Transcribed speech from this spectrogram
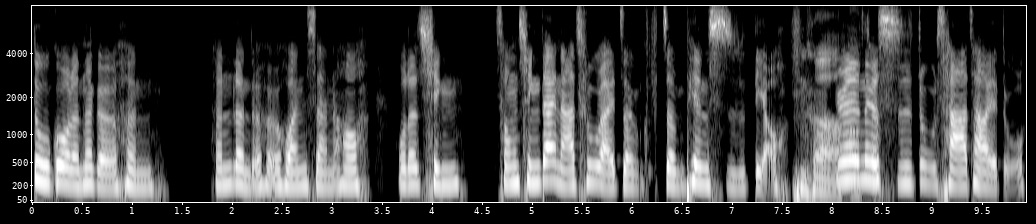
度过了那个很。很冷的合欢山，然后我的琴从琴袋拿出来整，整整片湿掉，因为那个湿度差太多，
